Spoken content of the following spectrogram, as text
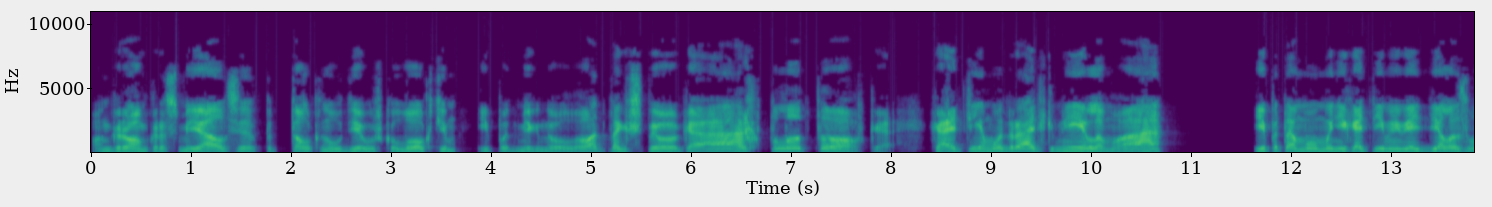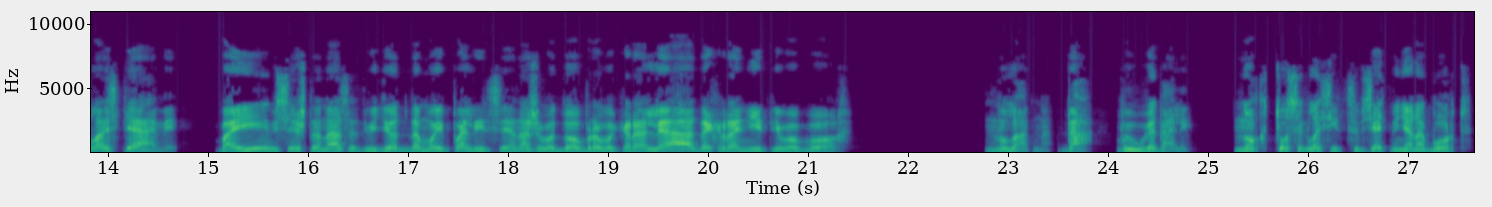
Он громко рассмеялся, подтолкнул девушку локтем и подмигнул. «Вот так штука! Ах, плутовка! Хотим удрать к милому, а? И потому мы не хотим иметь дело с властями. Боимся, что нас отведет домой полиция нашего доброго короля, да хранит его Бог». «Ну ладно, да, вы угадали. Но кто согласится взять меня на борт?»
